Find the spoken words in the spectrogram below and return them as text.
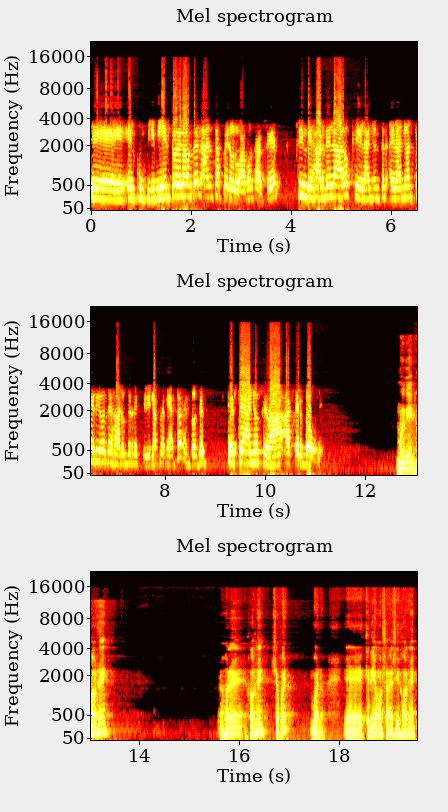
eh, el cumplimiento de la ordenanza, pero lo vamos a hacer sin dejar de lado que el año el año anterior dejaron de recibir la premiación. Entonces, este año se va a hacer doble. Muy bien, Jorge. Jorge, Jorge, ¿se fue? Bueno, eh, queríamos saber si Jorge.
